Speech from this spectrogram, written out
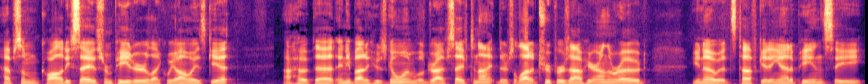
have some quality saves from Peter, like we always get. I hope that anybody who's going will drive safe tonight. There's a lot of troopers out here on the road. You know, it's tough getting out of PNC,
